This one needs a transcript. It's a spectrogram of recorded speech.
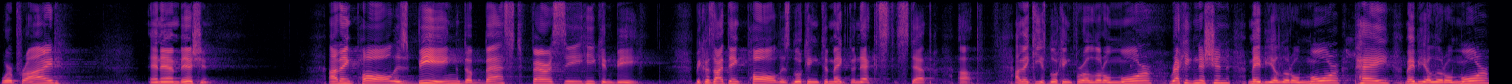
were pride and ambition. I think Paul is being the best Pharisee he can be because I think Paul is looking to make the next step up. I think he's looking for a little more recognition, maybe a little more pay, maybe a little more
